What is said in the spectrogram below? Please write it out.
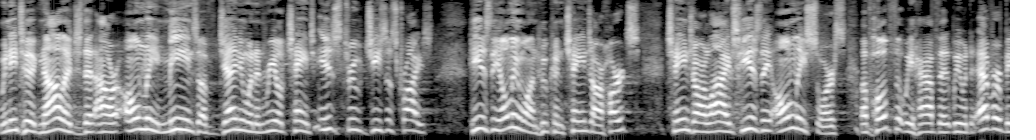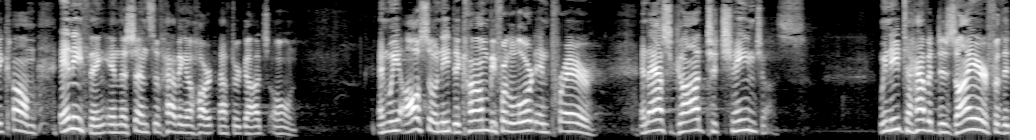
We need to acknowledge that our only means of genuine and real change is through Jesus Christ. He is the only one who can change our hearts, change our lives. He is the only source of hope that we have that we would ever become anything in the sense of having a heart after God's own. And we also need to come before the Lord in prayer and ask God to change us. We need to have a desire for the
